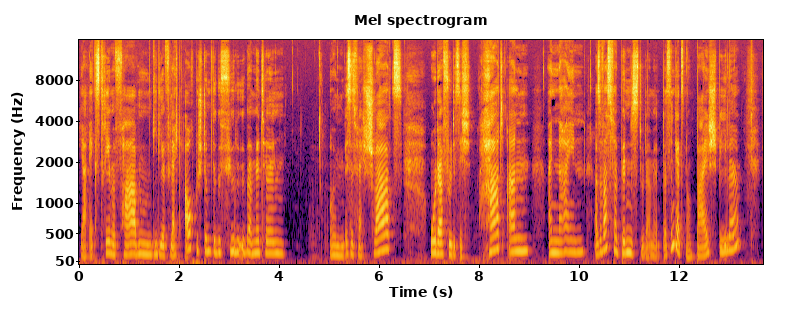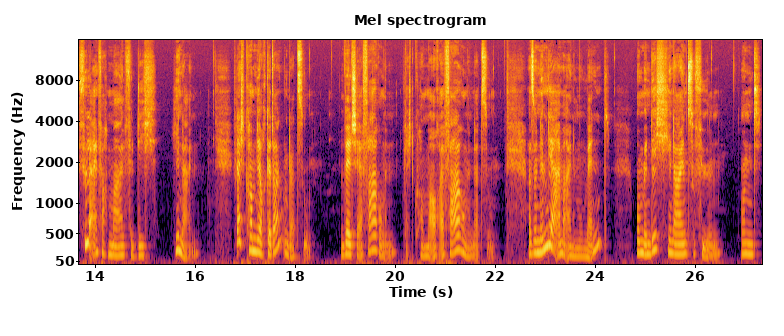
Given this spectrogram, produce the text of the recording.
ja extreme Farben, die dir vielleicht auch bestimmte Gefühle übermitteln? Ähm, ist es vielleicht schwarz oder fühlt es sich hart an? Ein Nein. Also was verbindest du damit? Das sind jetzt nur Beispiele. Fühle einfach mal für dich hinein. Vielleicht kommen dir auch Gedanken dazu. Welche Erfahrungen? Vielleicht kommen auch Erfahrungen dazu. Also nimm dir einmal einen Moment um in dich hineinzufühlen und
